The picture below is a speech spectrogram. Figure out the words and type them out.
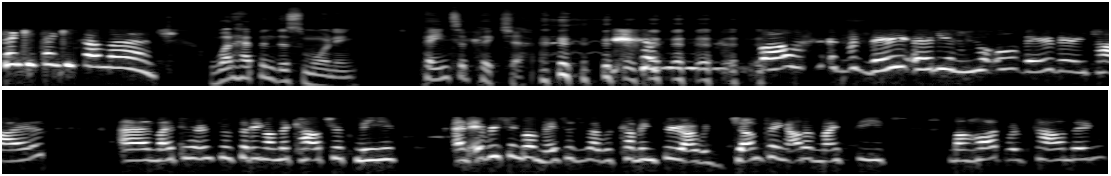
Thank you. Thank you so much. What happened this morning? Paint a picture. well, it was very early and we were all very, very tired. And my parents were sitting on the couch with me. And every single message that was coming through, I was jumping out of my seat. My heart was pounding.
